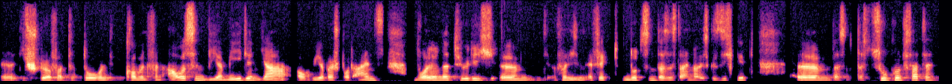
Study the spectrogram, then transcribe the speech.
äh, die Störfaktoren kommen von außen, via Medien, ja, auch wir bei Sport 1 wollen natürlich ähm, von diesem Effekt nutzen, dass es da ein neues Gesicht gibt, ähm, dass das Zukunft hatte,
